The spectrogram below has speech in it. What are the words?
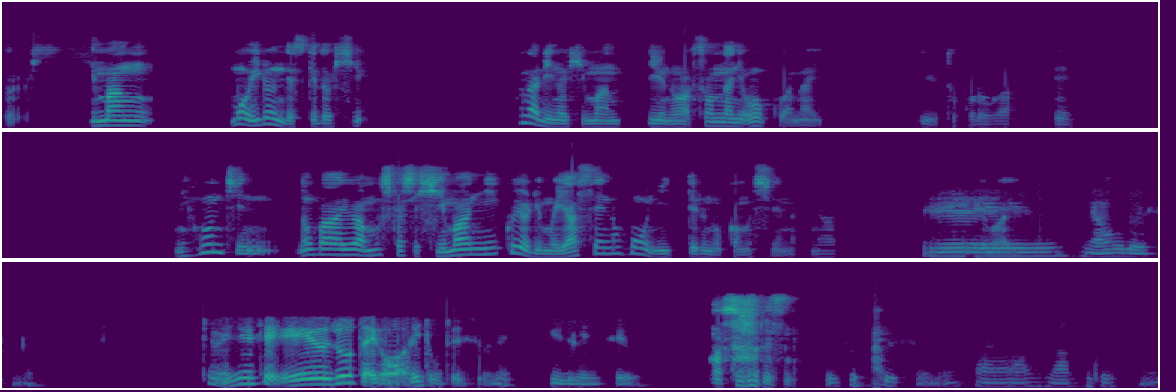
肥満もいるんですけど、ひかなりの肥満っていうのはそんなに多くはないっていうところがあって、日本人の場合はもしかして肥満に行くよりも痩せの方に行ってるのかもしれないなと。うーん、なるほどですね。でも、いずれにせよ栄養状態が悪いってことですよね。いずれにせよ。まあそうですね。そういうことですよね。ああ、なるほどですね。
